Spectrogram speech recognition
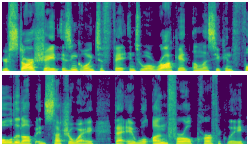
your star shade isn't going to fit into a rocket unless you can fold it up in such a way that it will unfurl perfectly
